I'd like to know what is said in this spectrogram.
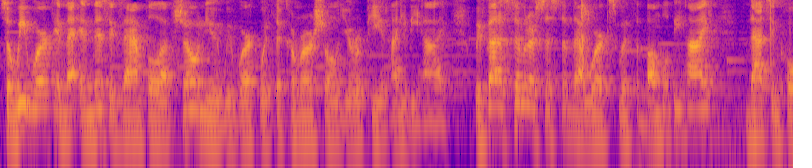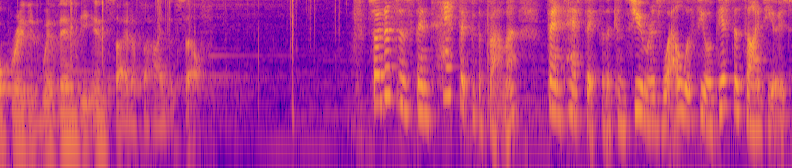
So we work in that in this example I've shown you, we work with the commercial European honeybee hive. We've got a similar system that works with the bumblebee hive that's incorporated within the inside of the hive itself. So this is fantastic for the farmer, fantastic for the consumer as well, with fewer pesticides used.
